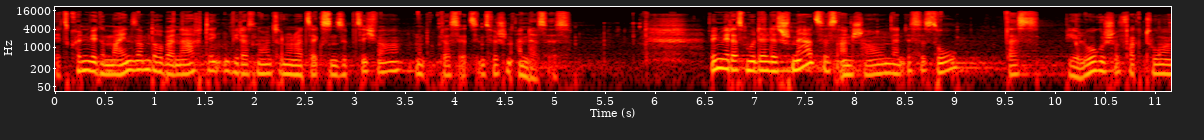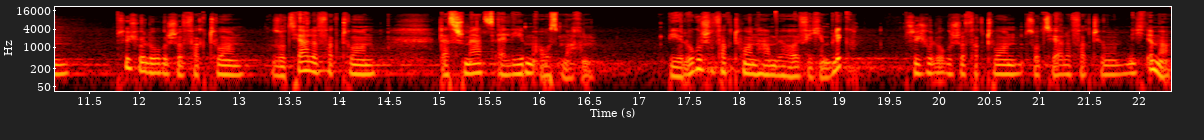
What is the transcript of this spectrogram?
Jetzt können wir gemeinsam darüber nachdenken, wie das 1976 war und ob das jetzt inzwischen anders ist. Wenn wir das Modell des Schmerzes anschauen, dann ist es so, dass biologische Faktoren, psychologische Faktoren, soziale Faktoren das Schmerzerleben ausmachen. Biologische Faktoren haben wir häufig im Blick, psychologische Faktoren, soziale Faktoren nicht immer.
